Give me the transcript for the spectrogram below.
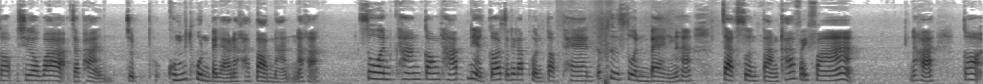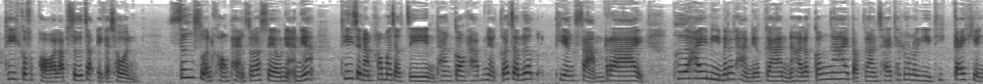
ก็เชื่อว่าจะผ่านจุดคุ้มทุนไปแล้วนะคะ ตอนนั้นนะคะ ส่วนทางกองทัพเนี่ยก็จะได้รับผลตอบแทนก็คือส่วนแบ่งนะคะจากส่วนต่างค่าไฟฟ้านะคะก็ที่กฟผรับซื้อจากเอกชน ซึ่งส่วนของแผงโซลาร์เซลล์เนี่ยอันเนี้ยที่จะนำเข้ามาจากจีน ทางกองทัพเนี่ยก็จะเลือกเพียง 3 ราย เพื่อให้มีมาตรฐานเดียวกันนะคะแล้วก็ง่ายต่อการใช้เทคโนโลยีที่ใกล้เคียง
